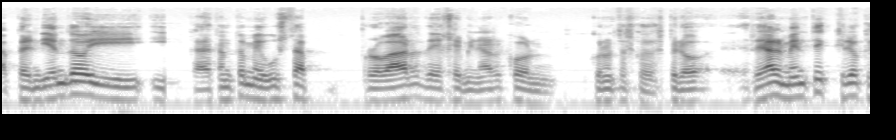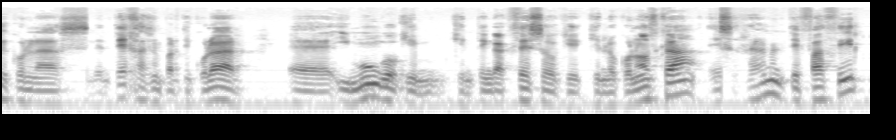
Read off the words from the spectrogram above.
aprendiendo y, cada tanto me gusta probar de germinar con, con otras cosas, pero realmente creo que con las lentejas en particular, eh, y Mungo, quien, quien tenga acceso, quien, quien, lo conozca, es realmente fácil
